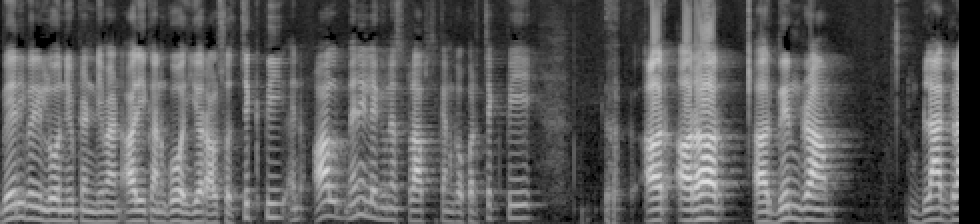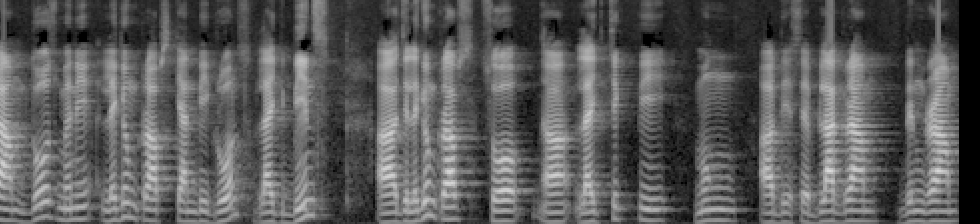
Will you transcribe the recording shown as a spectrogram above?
very very low nutrient demand or you can go here also chickpea and all many leguminous crops you can go for chickpea or or, or green gram black gram those many legume crops can be grown like beans the legume crops. So, uh, like chickpea, mung or they say black gram, green gram.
